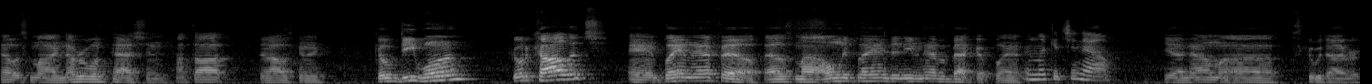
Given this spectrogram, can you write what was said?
That was my number one passion. I thought that I was going to go D1, go to college, and play in the NFL. That was my only plan. Didn't even have a backup plan. And look at you now. Yeah, now I'm a uh, scuba diver.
